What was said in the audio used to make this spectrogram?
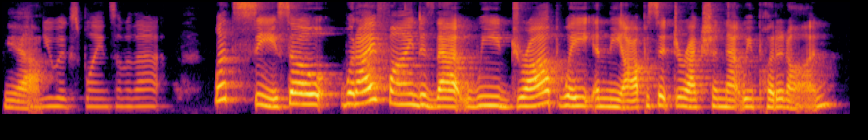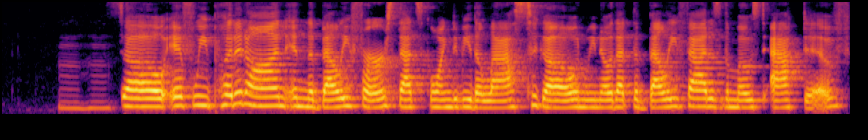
Yeah. Can you explain some of that? Let's see. So, what I find is that we drop weight in the opposite direction that we put it on. Mm-hmm. So, if we put it on in the belly first, that's going to be the last to go. And we know that the belly fat is the most active.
